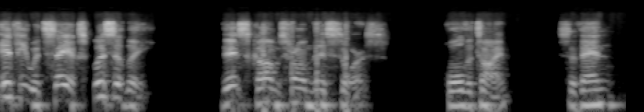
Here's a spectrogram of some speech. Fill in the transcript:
if he would say explicitly, this comes from this source all the time, so then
